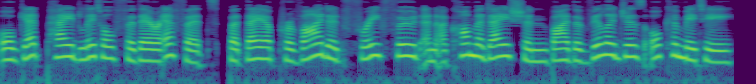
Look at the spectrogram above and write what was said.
or get paid little for their efforts, but they are provided free food and accommodation by the villagers or committee.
